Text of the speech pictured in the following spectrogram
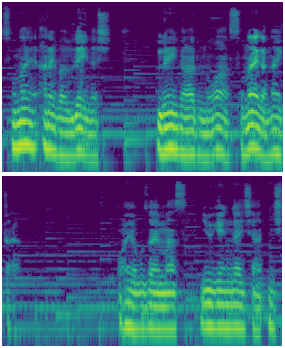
備えあれば憂いなし。憂いがあるのは備えがないから。おはようございます。有限会社西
